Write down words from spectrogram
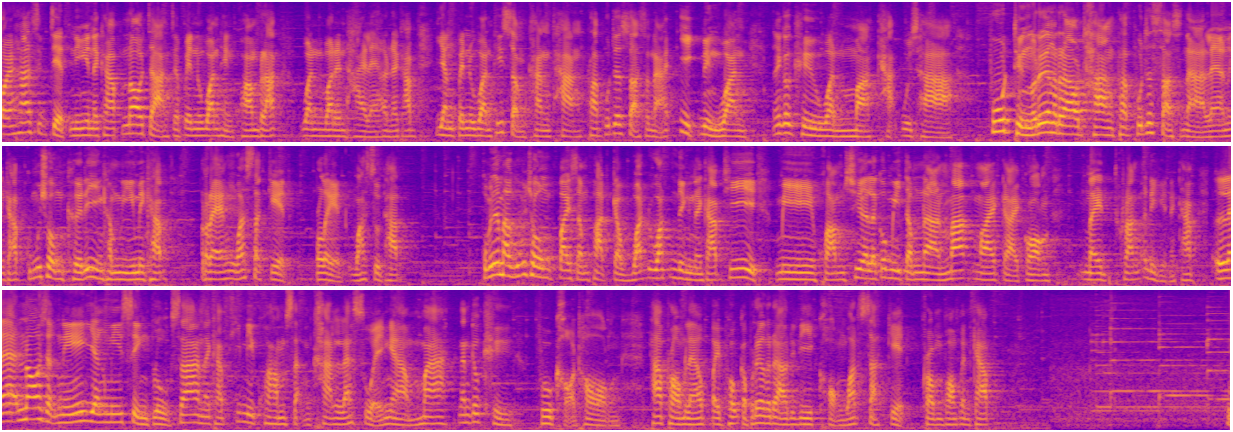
2557 นี้นะครับ นอกจากจะเป็นวันแห่งความรักวันวาเลนไทน์แล้วนะครับ ยังเป็นวันที่สำคัญทางพระพุทธศาสนาอีกหนึ่งวัน นั่นก็คือวันมาฆบูชา พูดถึงเรื่องราวทางพระพุทธศาสนาแล้วนะครับ คุณผู้ชมเคยได้ยินคำนี้ไหมครับ แรงวัดสเกตเปรตวัดสุทัศน์ผมจะพาคุณผู้ชมไปสัมผัสกับวัดวัดหนึ่งนะครับ ที่มีความเชื่อและก็มีตำนานมากมายก่ายกองในครั้งอดีตนะครับ และนอกจากนี้ยังมีสิ่งปลูกสร้างนะครับ ที่มีความสำคัญและสวยงามมาก นั่นก็คือภูเขาทอง ถ้าพร้อมแล้วไปพบกับเรื่องราวดีๆ ของวัดสะเกตพร้อม ๆ กันครับ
